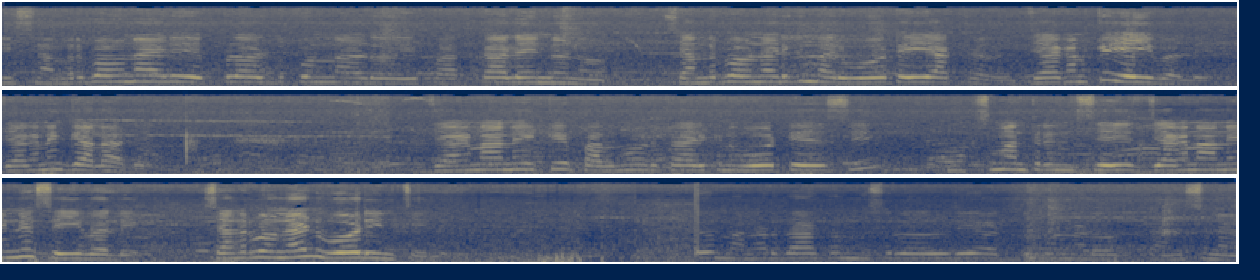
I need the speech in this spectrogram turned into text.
ఈ చంద్రబాబు నాయుడు ఎప్పుడు అడ్డుకున్నాడు ఈ పథకాలేను చంద్రబాబు నాయుడుకి మరి ఓటు వేయక్కర్లేదు. జగన్కి వేయవాలి. జగన్కి గెలాలి. జగనానికి పదమూడు తారీఖున ఓటు వేసి ముఖ్యమంత్రిని చేయి జగనాన్ని చేయవాలి. చంద్రబాబు నాయుడు ఓడించాలి మనదాకా ముసలి అడ్డుకున్నాడు పెన్షన్.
